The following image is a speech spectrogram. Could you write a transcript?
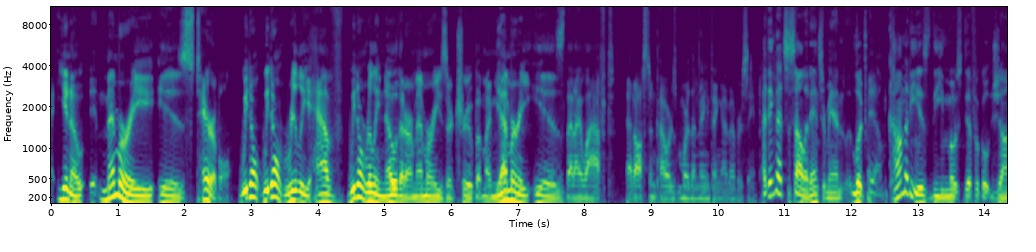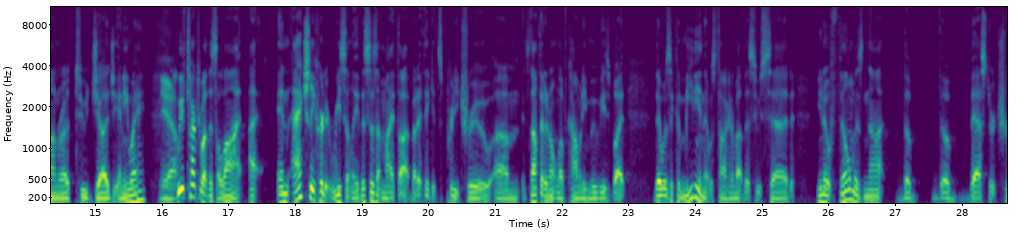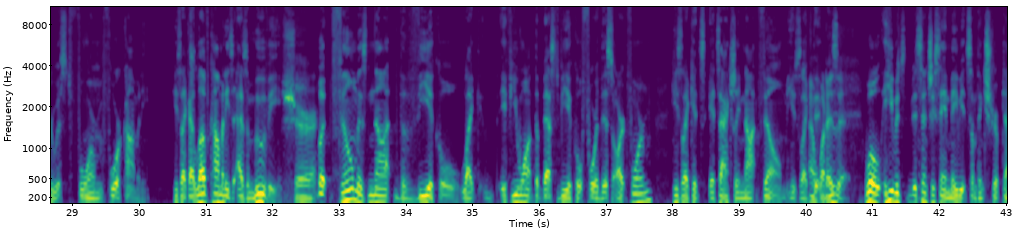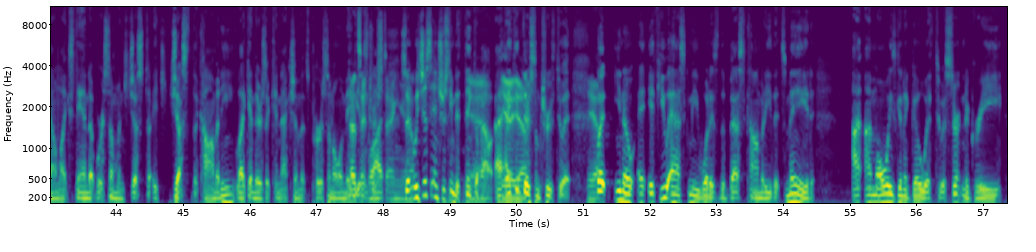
you know, memory is terrible. We don't we don't really have we don't really know that our memories are true. But my memory is that I laughed at Austin Powers more than anything I've ever seen. I think that's a solid answer, man. Look, Yeah. comedy is the most difficult genre to judge anyway. Yeah. We've talked about this a lot. I, and I actually heard it recently. This isn't my thought, but I think it's pretty true. Um, it's not that I don't love comedy movies, but there was a comedian that was talking about this who said, you know, film is not the the best or truest form for comedy. He's like, I love comedies as a movie. Sure. But film is not the vehicle. Like, if you want the best vehicle for this art form, he's like, it's it's actually not film. He's like, the- what is it? well, he was essentially saying maybe it's something stripped down like stand up where someone's just it's just the comedy, like and there's a connection that's personal and maybe That's it's interesting, So it was just interesting to think Yeah, about. I, I think yeah. there's some truth to it. Yeah. But you know, if you ask me what is the best comedy that's made, I, I'm always going to go with to a certain degree.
